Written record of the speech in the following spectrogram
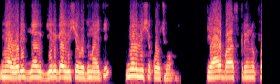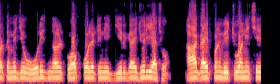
તમે આ ઓરિજિનલ ગીર ગાય વિશે વધુ માહિતી મેળવી શકો છો. ત્યારબાદ સ્ક્રીન ઉપર તમે જે ઓરિજિનલ ટોપ ક્વોલિટીની ગીર ગાય જોઈ રહ્યા છો, આ ગાય પણ વેચવાની છે.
